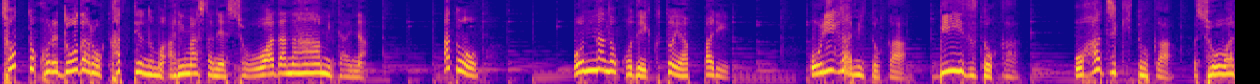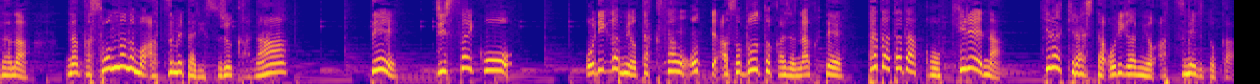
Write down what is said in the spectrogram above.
ちょっとこれどうだろうかっていうのもありましたね。昭和だなーみたいな。あと、女の子で行くとやっぱり、折り紙とか、ビーズとか、おはじきとか、昭和だな。なんかそんなのも集めたりするかな。で、実際こう、折り紙をたくさん折って遊ぶとかじゃなくて、ただただこう綺麗な、キラキラした折り紙を集めるとか、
